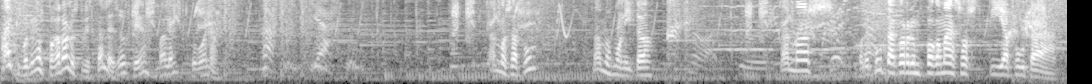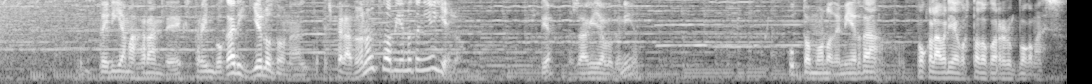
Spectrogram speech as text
¡Ay, que podemos pagar a los cristales! Hostia, vale, qué buena. Vamos, Apu. Vamos, monito. Vamos. Hijo de puta, corre un poco más, hostia puta. Tontería más grande. Extra invocar y hielo Donald. Espera, ¿Donald todavía no tenía hielo? Hostia, pensaba que ya lo tenía. Puto mono de mierda. Poco le habría costado correr un poco más.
